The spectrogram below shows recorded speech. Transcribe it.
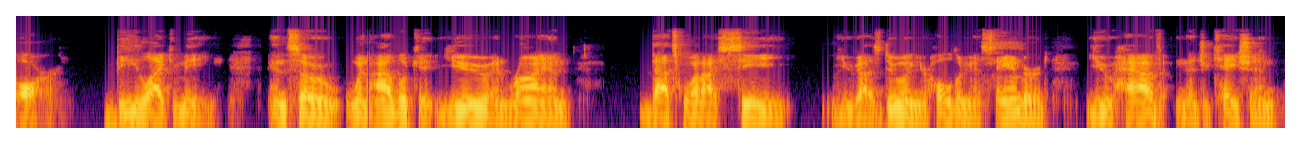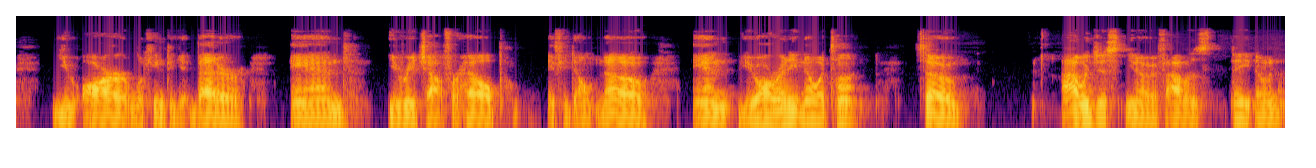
are be like me. And so when I look at you and Ryan, that's what I see you guys doing. You're holding a standard. You have an education. You are looking to get better and you reach out for help if you don't know and you already know a ton. So I would just, you know, if I was thinking,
